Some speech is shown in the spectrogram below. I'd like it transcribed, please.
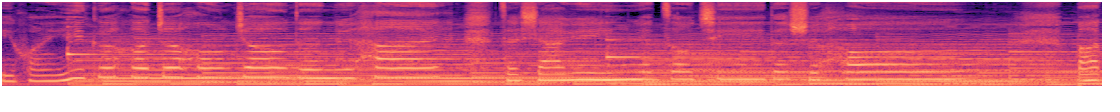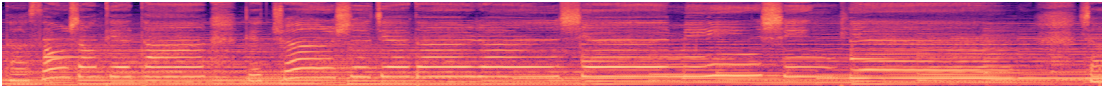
喜欢一个喝着红酒的女孩，在下雨音乐奏起的时候，把她送上铁塔，给全世界的人写明信片，像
